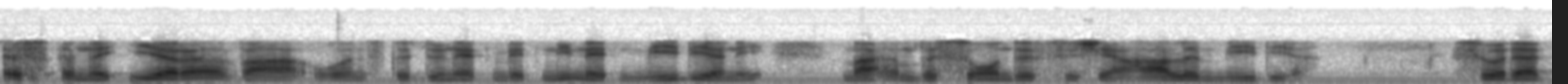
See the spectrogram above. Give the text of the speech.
is in 'n era waar ons te doen het met nie net media nie, maar 'n besondere sosiale media sodat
